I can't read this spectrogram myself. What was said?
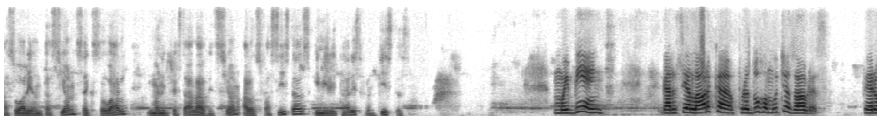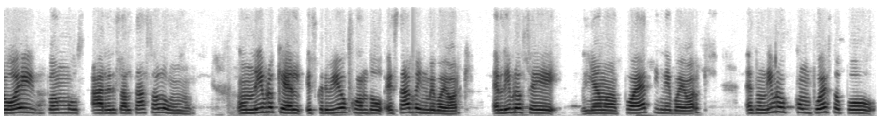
a su orientación sexual y manifestar la a los fascistas y militares franquistas. Muy bien. García Lorca produjo muchas obras, pero hoy vamos a resaltar solo uno. Un libro que él escribió cuando estaba en Nueva York El libro se llama Poeta en Nueva York. Es un libro compuesto por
